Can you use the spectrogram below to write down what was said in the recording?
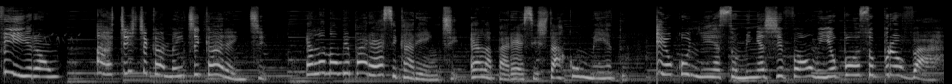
Viram? Artisticamente carente. Ela não me parece carente. Ela parece estar com medo. Eu conheço minha chifão e eu posso provar.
